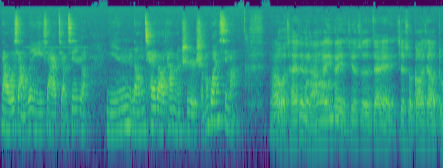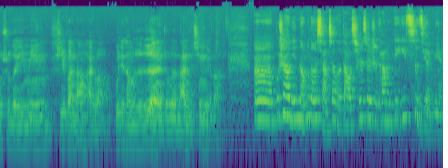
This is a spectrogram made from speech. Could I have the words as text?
那我想问一下蒋先生，您能猜到他们是什么关系吗？那我猜这个男孩应该也就是在这所高校读书的一名西方男孩吧，估计他们是热恋中的男女情侣了。嗯，不知道您能不能想象得到，其实这是他们第一次见面。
